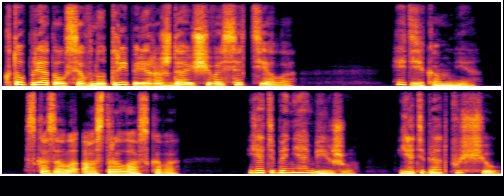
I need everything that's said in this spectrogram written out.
кто прятался внутри перерождающегося тела. «Иди ко мне», — сказала Астра ласково. «Я тебя не обижу, я тебя отпущу.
